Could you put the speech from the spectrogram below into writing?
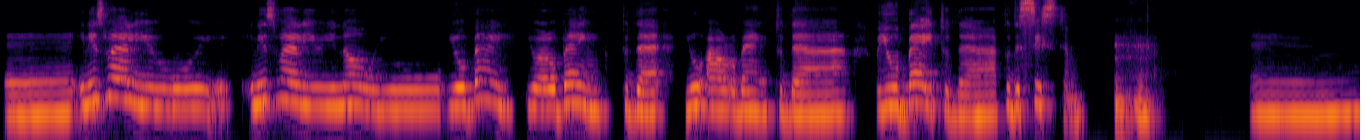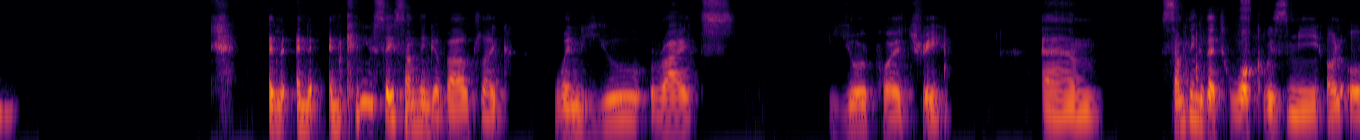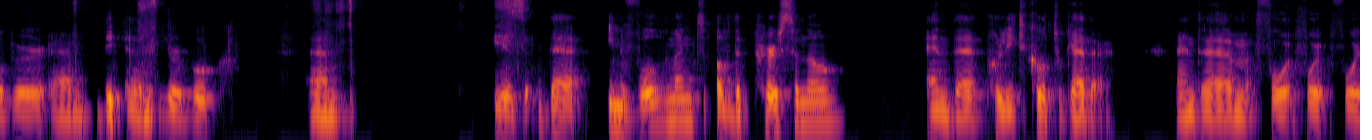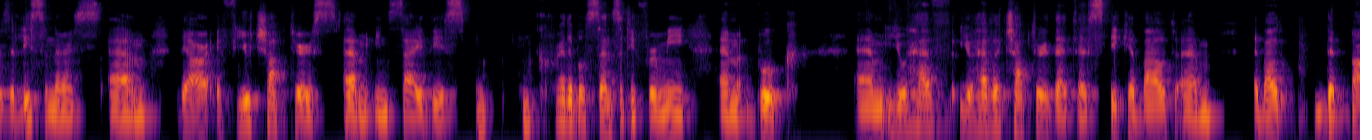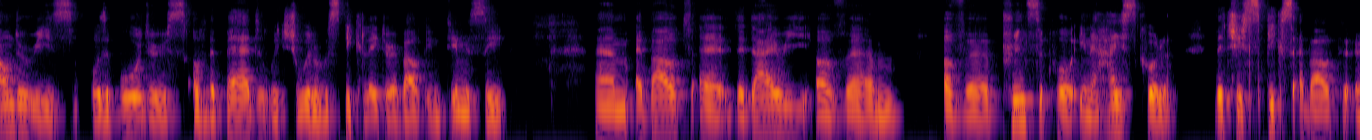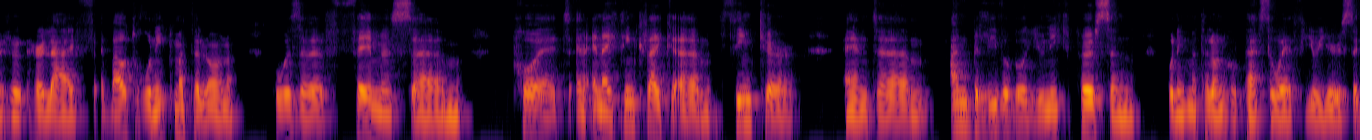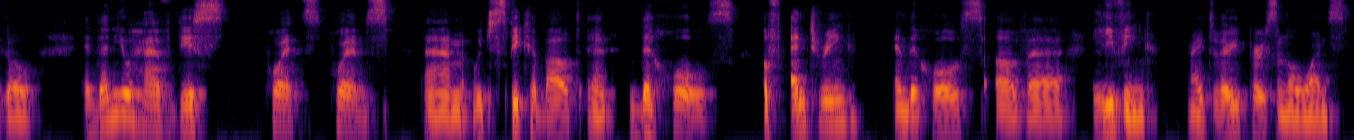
Uh, in Israel, you in Israel, you you know you you obey. You are obeying to the you are obeying to the you obey to the to the system. Mm-hmm. Um, and and and can you say something about like when you write your poetry? Um, something that walk with me all over um, the, um, your book um, is the involvement of the personal and the political together. And um, for, for, for the listeners, um, there are a few chapters um, inside this in- incredible sensitive for me um, book. Um, you have you have a chapter that uh, speak about about the boundaries or the borders of the bed, which we'll speak later about intimacy, um, about uh, the diary of, um, of a principal in a high school that she speaks about her, her life, about Ronit Matalon, who was a famous um, poet and, and I think like um, thinker and um, unbelievable, unique person, Ronit Matalon, who passed away a few years ago. And then you have these poets, poems um, which speak about uh, the holes of entering and the holes of uh, living, right? Very personal ones.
